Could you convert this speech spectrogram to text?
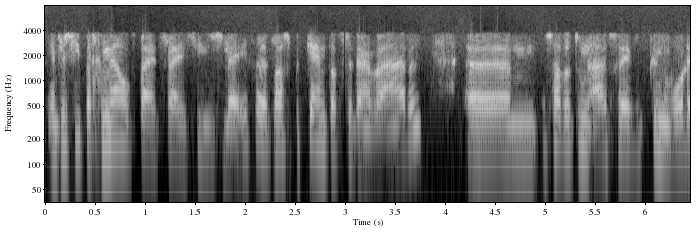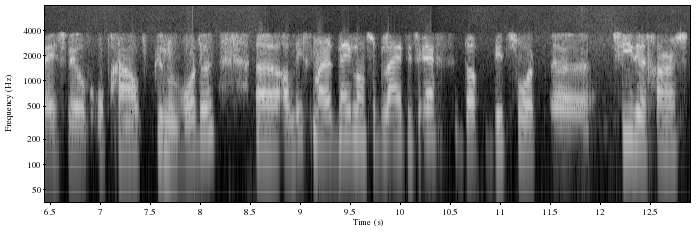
in principe gemeld bij het Vrije Syrisch leger. Het was bekend dat ze daar waren. Uh, ze hadden toen uitgeleverd kunnen worden, eventueel opgehaald kunnen worden. Uh, allicht, maar het Nederlandse beleid is echt dat dit soort Syriëgangers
